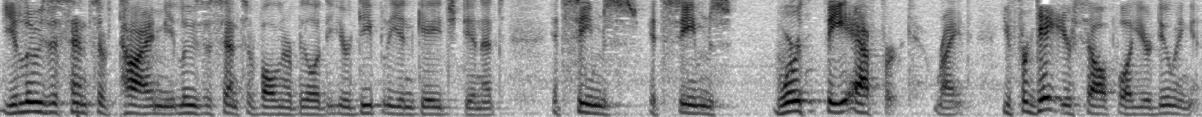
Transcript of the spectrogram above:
You lose a sense of time, you lose a sense of vulnerability, you're deeply engaged in it. It seems, it seems worth the effort, right? You forget yourself while you're doing it.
